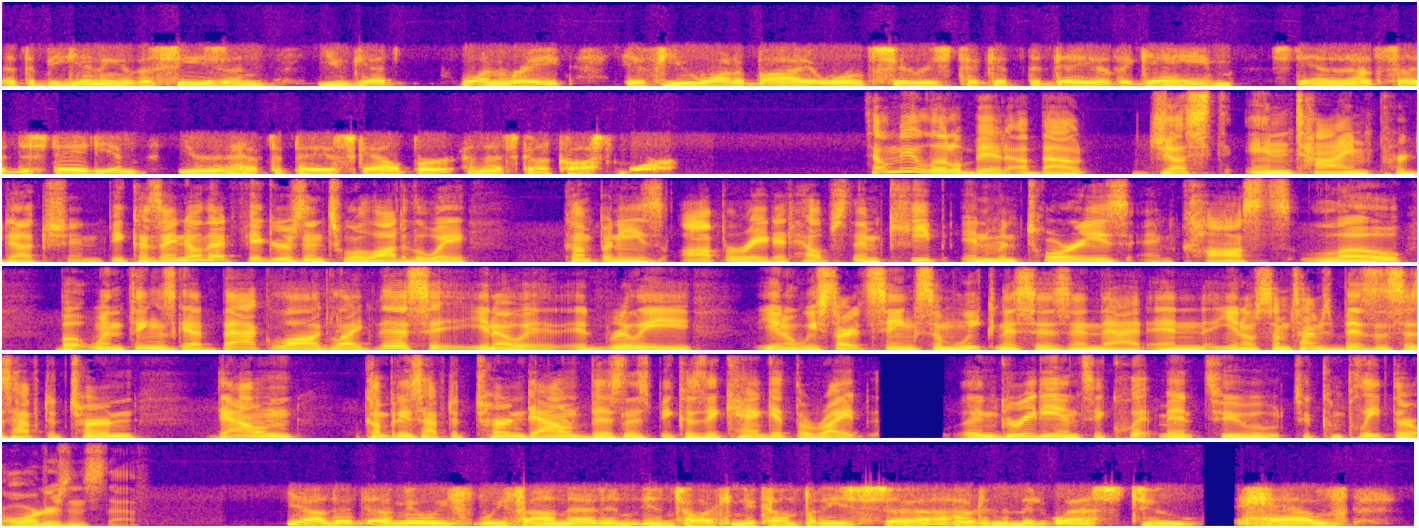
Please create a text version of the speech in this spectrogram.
at the beginning of the season, you get one rate. If you want to buy a World Series ticket the day of the game, standing outside the stadium, you're going to have to pay a scalper, and that's going to cost more. Tell me a little bit about just in time production, because I know that figures into a lot of the way companies operate. It helps them keep inventories and costs low. But when things get backlogged like this, it, you know, it, it really, you know, we start seeing some weaknesses in that. And, you know, sometimes businesses have to turn down, companies have to turn down business because they can't get the right ingredients, equipment to to complete their orders and stuff. Yeah, that, I mean, we we found that in, in talking to companies uh, out in the Midwest who have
